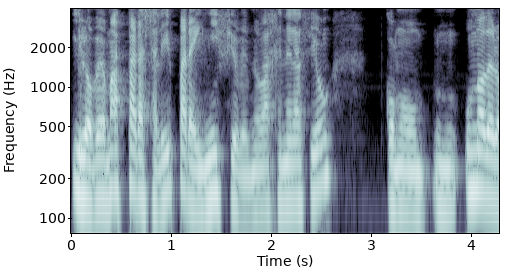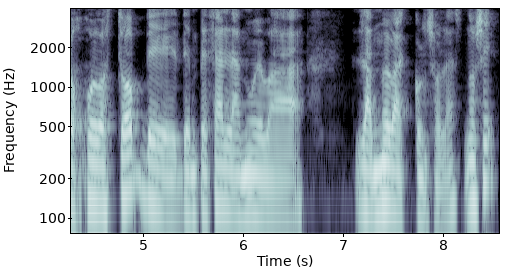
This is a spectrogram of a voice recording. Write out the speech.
lo veo más para salir para inicio de nueva generación, como uno de los juegos top de, empezar la nueva, las nuevas consolas. No sé,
